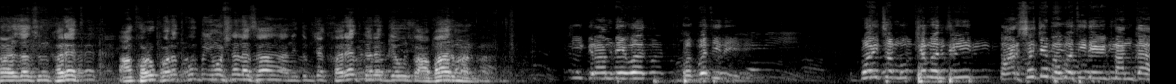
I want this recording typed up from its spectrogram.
काळजासून खरेंच हांव खरो खरोच खूब इमोशनल आसा आनी तुमच्या खरेंच खरेंच देव आभार मानता. ची ग्रामदैवत भगवती देवी. गोयचा मुख्यमंत्री पार्शाचे भगवती देवीक मानता.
